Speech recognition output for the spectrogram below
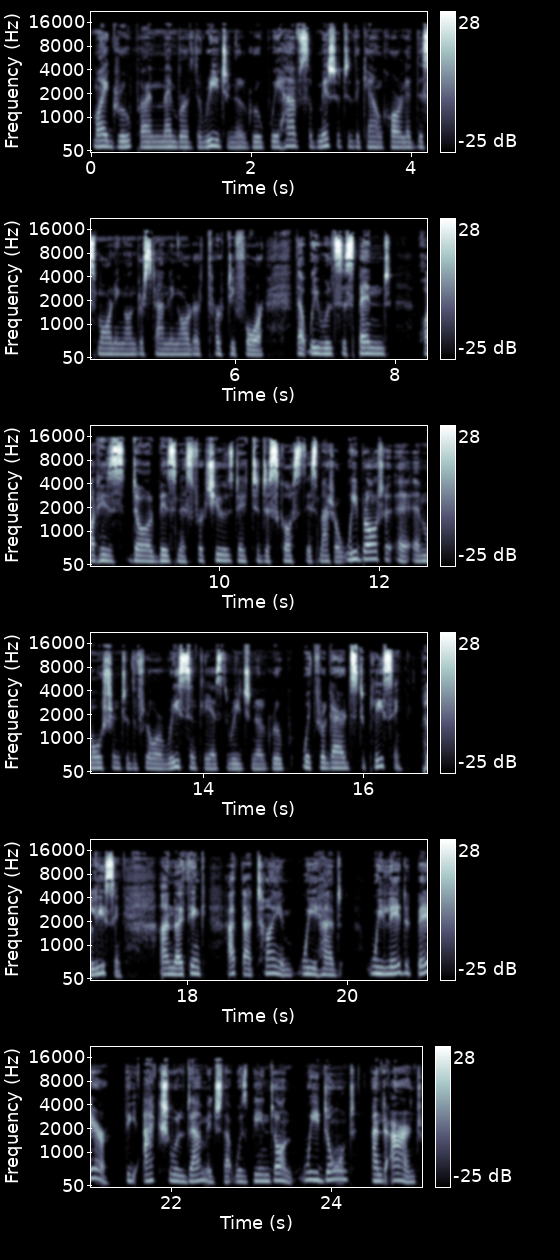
my group, I'm a member of the regional group, we have submitted to the Ceann Comhairle this morning, under Standing Order 34, that we will suspend what is Dáil business for Tuesday to discuss this matter. We brought a, a, motion to the floor recently as the regional group with regards to policing, policing, and I think at that time we had we laid it bare the actual damage that was being done. We don't and aren't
